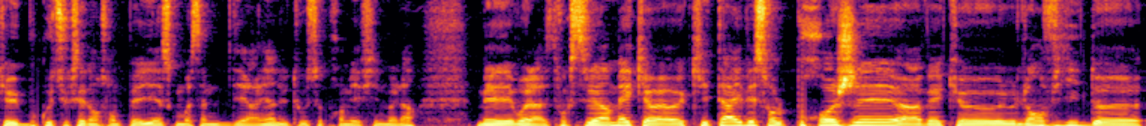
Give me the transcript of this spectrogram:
qui a eu beaucoup de succès dans son pays. Parce que moi, ça me dit rien du tout, ce premier film-là. Mais voilà, donc c'est un mec qui est arrivé sur le projet avec l'envie de,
